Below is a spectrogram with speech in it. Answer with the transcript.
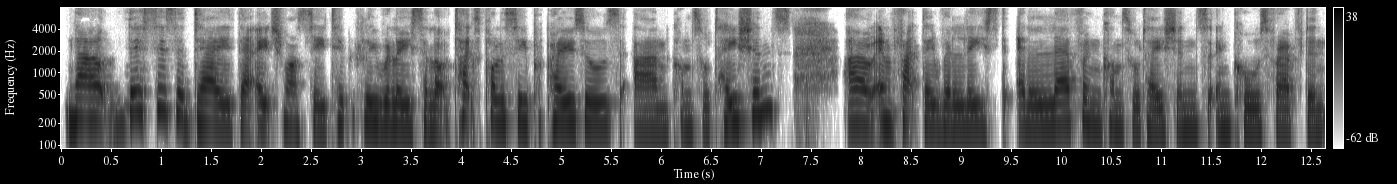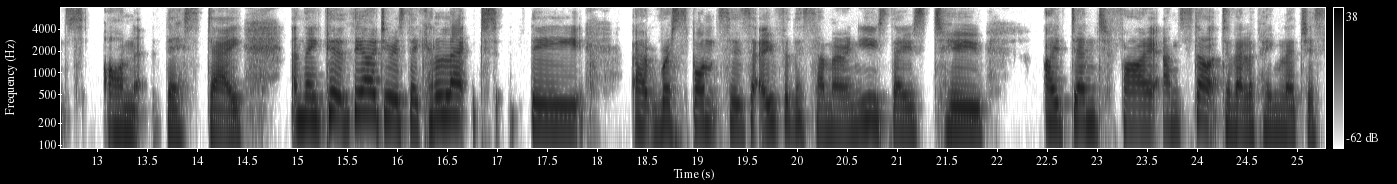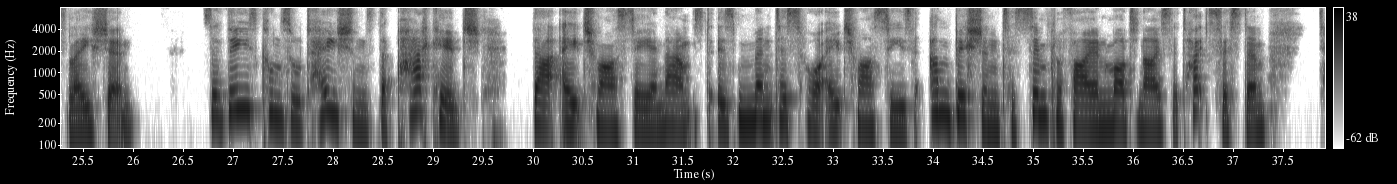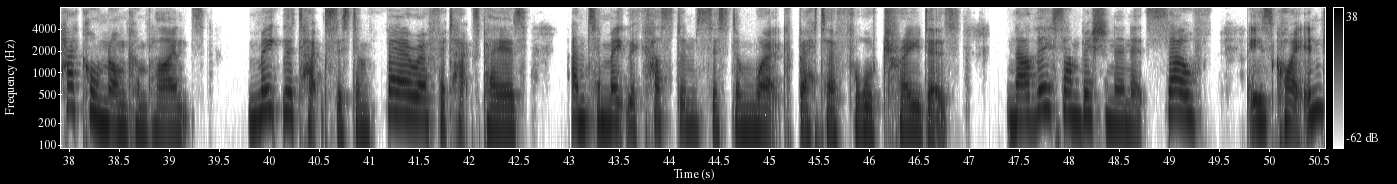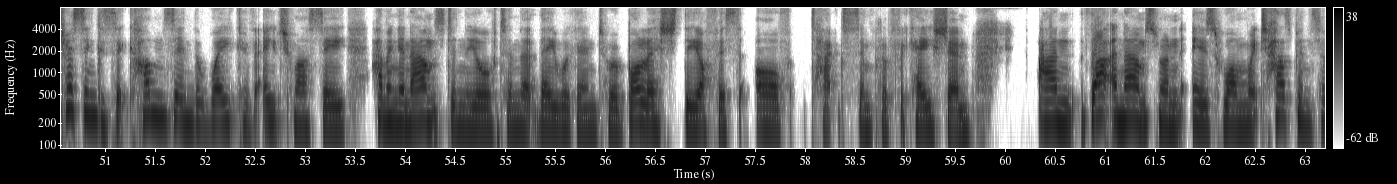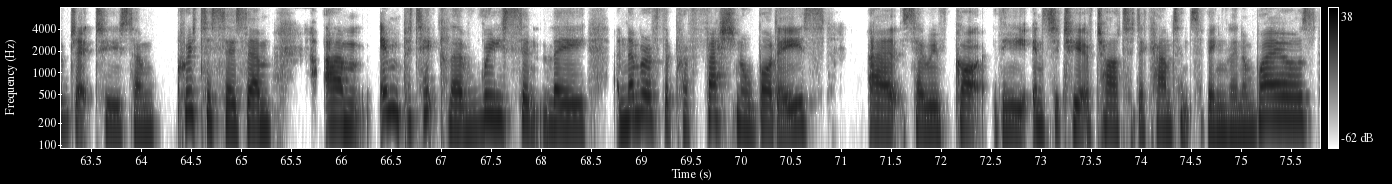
Now, this is a day that HMRC typically release a lot of tax policy proposals and consultations. Uh, in fact, they released 11 consultations and calls for evidence on this day. And they the idea is they collect the uh, responses over the summer and use those to identify and start developing legislation. So these consultations, the package that HMRC announced is meant to support HMRC's ambition to simplify and modernise the tax system, tackle non compliance, make the tax system fairer for taxpayers, and to make the customs system work better for traders. Now, this ambition in itself is quite interesting because it comes in the wake of HMRC having announced in the autumn that they were going to abolish the Office of Tax Simplification. And that announcement is one which has been subject to some criticism. Um, in particular, recently, a number of the professional bodies uh, so we've got the Institute of Chartered Accountants of England and Wales,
